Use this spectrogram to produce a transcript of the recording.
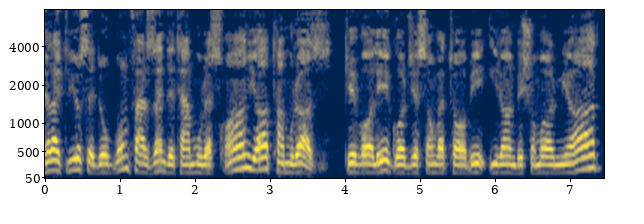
هرکلیوس دوم فرزند تمورس خان یا تموراز که واله گرجستان و تابع ایران به شمار میاد.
